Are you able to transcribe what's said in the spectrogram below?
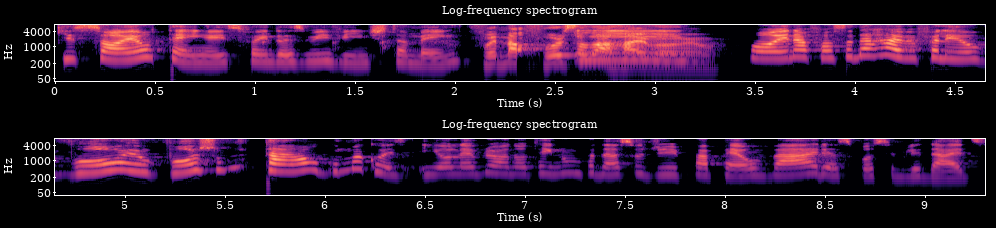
que só eu tenho. Isso foi em 2020 também. Foi na força e da raiva mesmo. Foi na força da raiva. Eu falei, eu vou, eu vou juntar alguma coisa. E eu lembro, eu anotei num pedaço de papel várias possibilidades.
